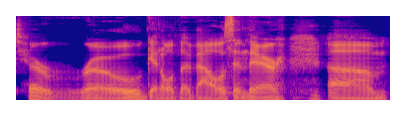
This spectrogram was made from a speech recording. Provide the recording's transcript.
hetero, get all the vowels in there, um,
